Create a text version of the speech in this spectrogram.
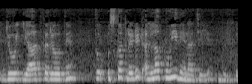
جو یاد کر رہے ہوتے ہیں، تو اس کا کریڈٹ اللہ کو ہی دینا چاہیے۔ بالکل۔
